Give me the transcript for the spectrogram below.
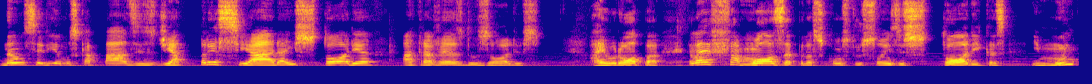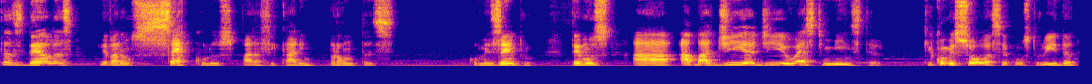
não seríamos capazes de apreciar a história através dos olhos. A Europa ela é famosa pelas construções históricas e muitas delas levaram séculos para ficarem prontas. Como exemplo, temos a Abadia de Westminster, que começou a ser construída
